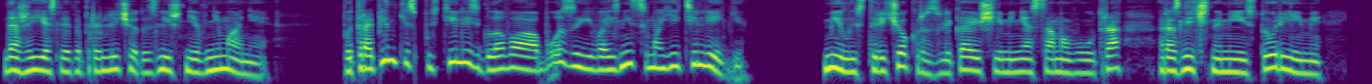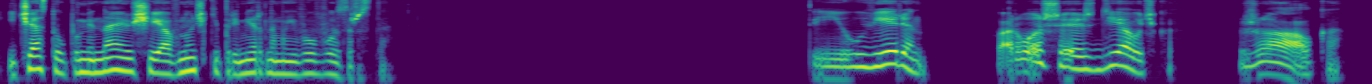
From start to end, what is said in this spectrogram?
даже если это привлечет излишнее внимание, по тропинке спустились глава обоза и возница моей телеги, Милый старичок, развлекающий меня с самого утра различными историями и часто упоминающий о внучке примерно моего возраста. «Ты уверен? Хорошая ж девочка. Жалко»,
